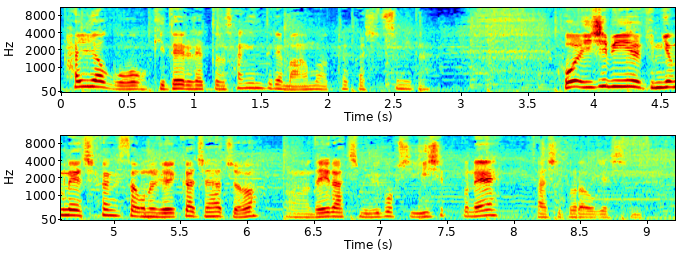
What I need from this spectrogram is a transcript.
팔려고 기대를 했던 상인들의 마음은 어떨까 싶습니다. 9월 22일 김경래 최강기사 오늘 여기까지 하죠. 어, 내일 아침 7시 20분에 다시 돌아오겠습니다.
